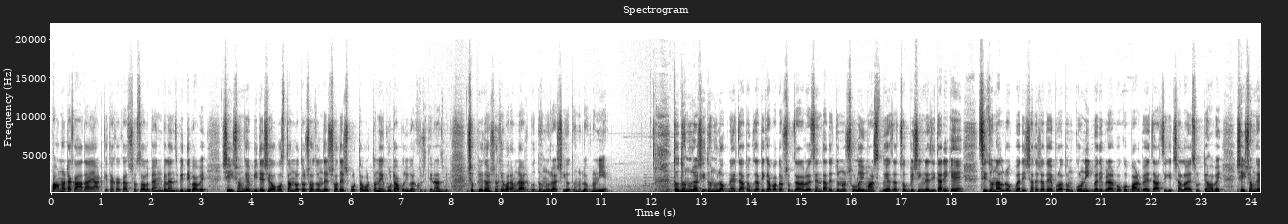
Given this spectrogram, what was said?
পাওনা টাকা আদায়, আটকে থাকা কাজ সচল, ব্যাংক ব্যালেন্স বৃদ্ধি পাবে। সেই সঙ্গে বিদেশে অবস্থানরত স্বজনদের স্বদেশ প্রত্যাবর্তনে গোটা পরিবার খুশিতে নাচবে। সুপ্রিয় দর্শক, এবার আমরা আসব ধনু রাশি ও ধনুলগ্ন নিয়ে। তো ধনুরাশি ধনু লগ্নের জাতক, জাতিকা বা দর্শক যারা রয়েছেন, তাদের জন্য ষোলোই মার্চ দুই হাজার চব্বিশ ইংরেজি তারিখে সিজনাল রোগ ব্যাধির সাথে সাথে পুরাতন ক্রনিক ব্যাধি পীড়ার প্রকোপ বাড়বে, যা চিকিৎসালয়ে ছুটতে হবে। সেই সঙ্গে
